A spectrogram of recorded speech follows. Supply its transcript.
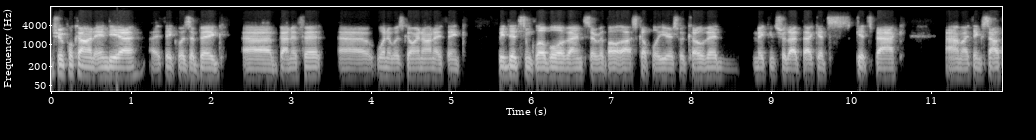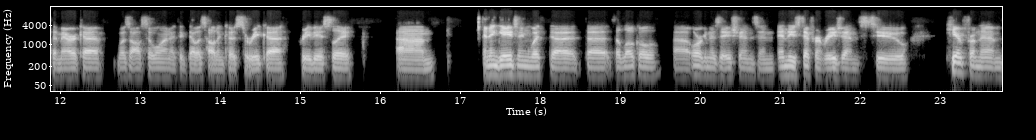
DrupalCon India, I think, was a big uh, benefit uh, when it was going on. I think we did some global events over the last couple of years with COVID, making sure that that gets gets back. Um, I think South America was also one. I think that was held in Costa Rica previously, um, and engaging with the the, the local uh, organizations and in these different regions to hear from them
